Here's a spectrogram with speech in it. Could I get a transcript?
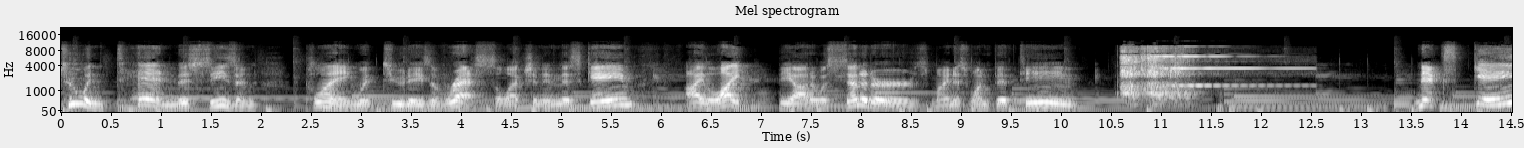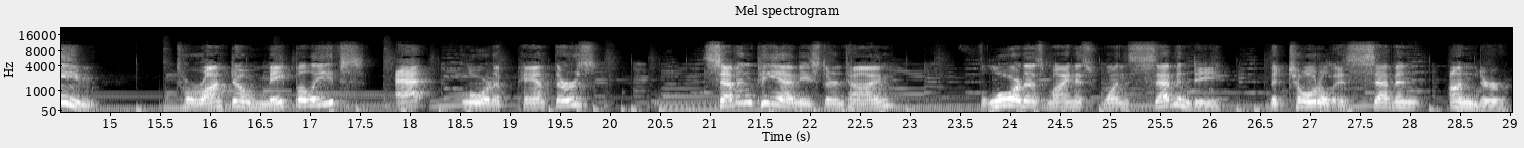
2 and 10 this season, playing with two days of rest. Selection in this game, I like the Ottawa Senators, minus 115. Next game Toronto Maple Leafs at Florida Panthers. 7 p.m. Eastern Time. Florida's minus 170. The total is 7 under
